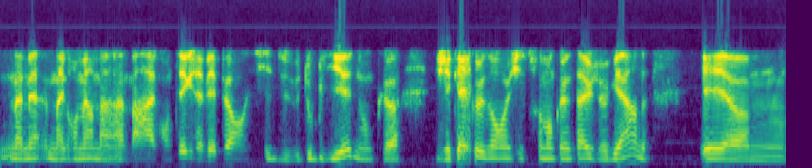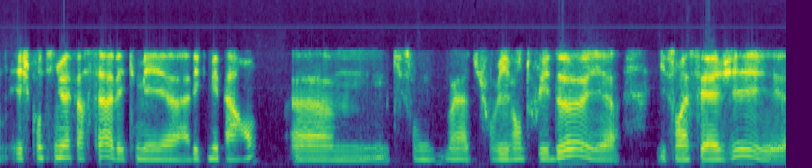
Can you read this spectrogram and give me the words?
ma mère- ma grand-mère m'a raconté que j'avais peur aussi d'oublier. Donc euh, j'ai quelques enregistrements comme ça que je garde et euh, et je continue à faire ça avec mes avec mes parents. Qui sont voilà toujours vivants tous les deux et ils sont assez âgés et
